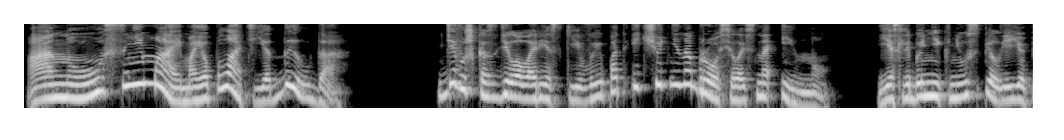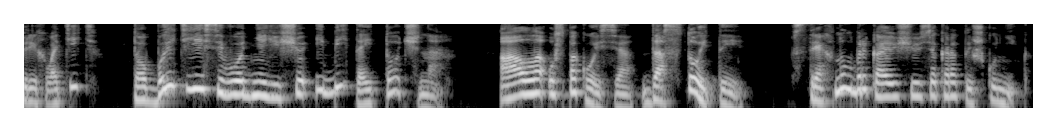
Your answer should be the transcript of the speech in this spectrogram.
«А ну, снимай мое платье, дылда!» Девушка сделала резкий выпад и чуть не набросилась на Инну. Если бы Ник не успел ее перехватить, то быть ей сегодня еще и битой точно. «Алла, успокойся! Да стой ты!» Встряхнул брыкающуюся коротышку Ник.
